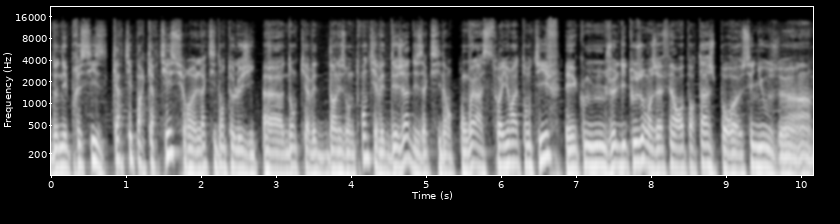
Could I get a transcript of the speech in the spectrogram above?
données précises quartier par quartier sur euh, l'accidentologie. Euh, donc, il y avait dans les zones 30, il y avait déjà des accidents. Donc voilà, soyons attentifs. Et comme je le dis toujours, moi j'avais fait un reportage pour euh, CNews euh, un-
